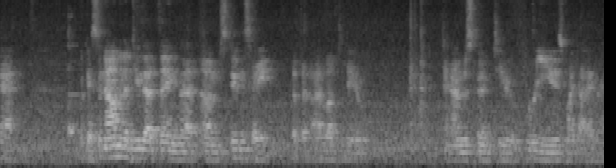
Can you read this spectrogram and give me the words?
Okay. Okay, so now I'm going to do that thing that um, students hate, but that I love to do. And I'm just going to reuse my diagram.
